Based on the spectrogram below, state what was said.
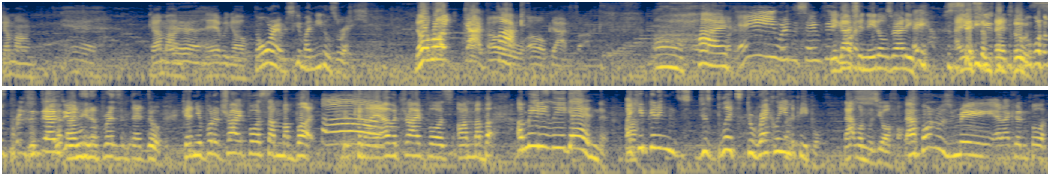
Come on. Yeah. Come on. Yeah. There we go. Don't worry, I'm just getting my needles ready. No, right! God, Oh, fuck! oh god, fuck. Oh, hi. Hey, we're the same thing. You got wanna- your needles ready? Hey, I need some you, tattoos. You want a prison tattoo? I need a prison tattoo. Can you put a Triforce on my butt? Ah. Can I have a Triforce on my butt? Immediately again! I Uh. keep getting just blitzed directly into people. That one was your fault. That one was me, and I couldn't pull it.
